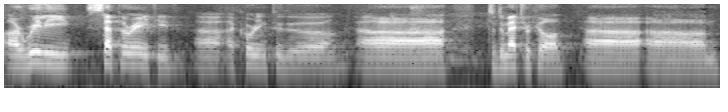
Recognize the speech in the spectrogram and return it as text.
are really separated uh, according to the, uh, to the metrical, uh, um,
